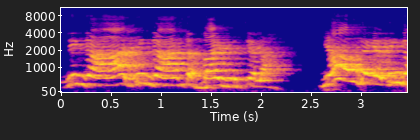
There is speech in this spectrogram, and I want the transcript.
ಲಿಂಗ ಲಿಂಗ ಅಂತ ಬಾಯಿ ಬಿಡ್ತಿಯಲ್ಲ ಯಾವುದಯ್ಯ ಲಿಂಗ?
